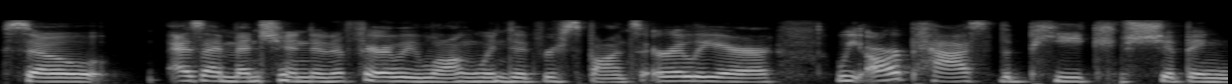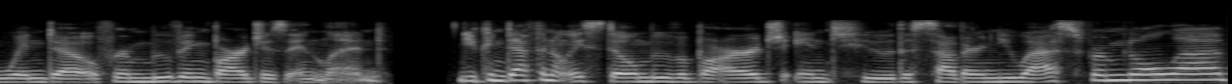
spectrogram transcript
So as I mentioned in a fairly long winded response earlier, we are past the peak shipping window for moving barges inland. You can definitely still move a barge into the southern US from NOLA,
